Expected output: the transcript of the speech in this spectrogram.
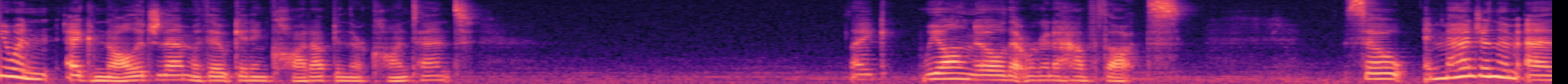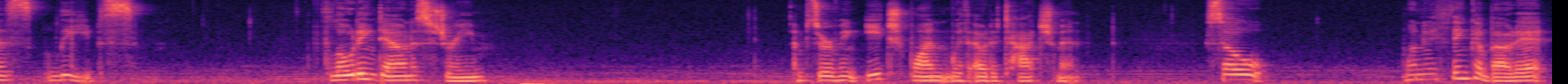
you an- acknowledge them without getting caught up in their content? Like, we all know that we're going to have thoughts. So imagine them as leaves floating down a stream observing each one without attachment. So when we think about it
